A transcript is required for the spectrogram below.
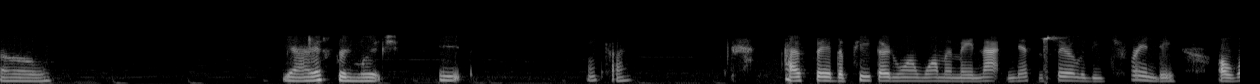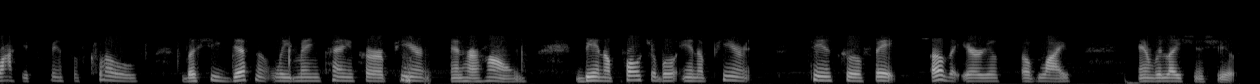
Um, yeah, that's pretty much it. Okay. I said the P31 woman may not necessarily be trendy or rock expensive clothes, but she definitely maintains her appearance in her home. Being approachable in appearance tends to affect other areas of life and relationships.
